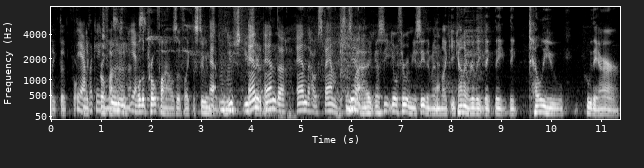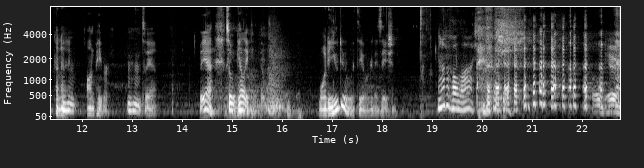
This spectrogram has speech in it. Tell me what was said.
like the, The like applications? profiles. Mhm. Yes. Well, the profiles of like the students. Yeah. You, you and them and with me. the and the host families as yeah, well. because you go through them, you see them, and Yeah. like you kind of really they, they they tell you who they are, kind of Mm-hmm. on paper. So yeah, but yeah. So Kelley, what do you do with the organization? Not a whole lot. Oh dear.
